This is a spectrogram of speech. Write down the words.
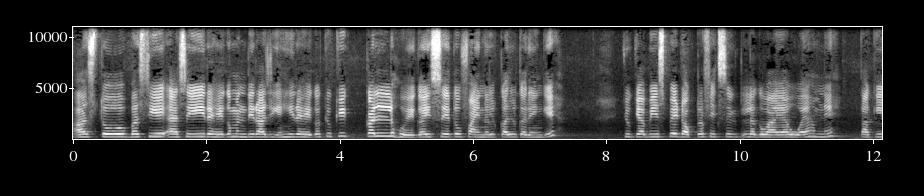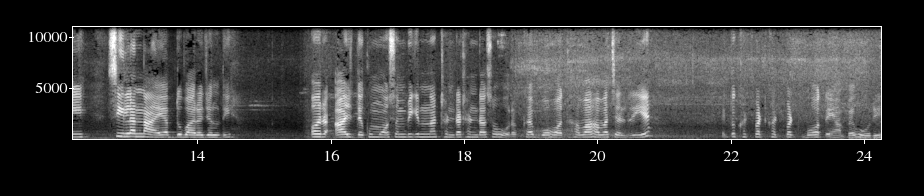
आज तो बस ये ऐसे ही रहेगा, मंदिर आज यहीं रहेगा, क्योंकि कल होएगा, इससे तो फाइनल कल करेंगे। क्योंकि अभी इस पर डॉक्टर फिक्स लगवाया हुआ है हमने, ताकि सीलन ना आए अब दोबारा जल्दी। और आज देखो, मौसम भी कितना ठंडा ठंडा सा हो रखा है, बहुत हवा हवा चल रही है। एक तो खटपट खटपट बहुत है यहाँ पे हो रही,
